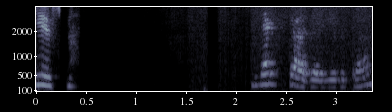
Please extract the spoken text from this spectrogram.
यस मैम नेक्स्ट आ जाइए बेटा।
